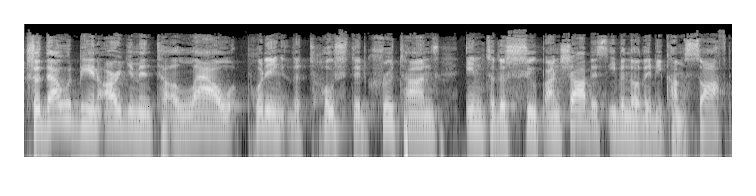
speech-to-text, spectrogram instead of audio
So that would be an argument to allow putting the toasted croutons into the soup on Shabbos, even though they become soft.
